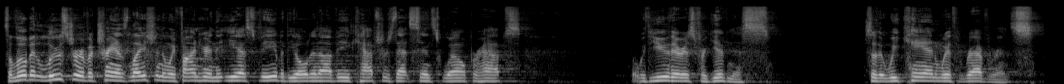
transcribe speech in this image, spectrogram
It's a little bit looser of a translation than we find here in the ESV, but the old NIV captures that sense well, perhaps. But with you, there is forgiveness so that we can, with reverence,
